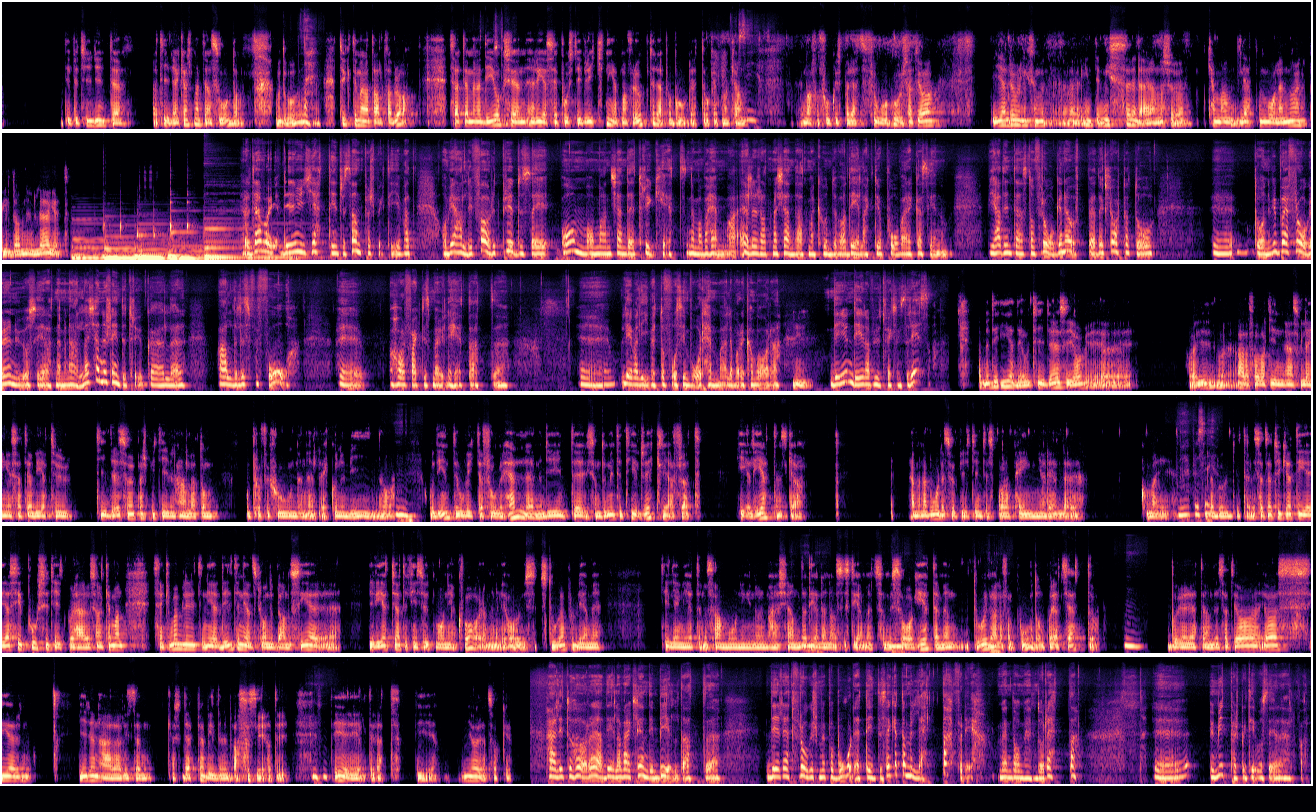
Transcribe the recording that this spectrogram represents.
Det betyder inte Ja, tidigare kanske man inte ens såg dem och då Nej. tyckte man att allt var bra. Så att jag menar, det är också en, en resa i positiv riktning att man får upp det där på bordet och att man kan man får fokus på rätt frågor. Så att jag, det gäller liksom att liksom inte missa det där annars kan man lätt måla en mörk bild av nuläget. Det, där var, det är ett jätteintressant perspektiv. Att om vi aldrig förut brydde sig om om man kände trygghet när man var hemma eller att man kände att man kunde vara delaktig och påverka sin... Vi hade inte ens de frågorna uppe. Det är klart att då, eh, då när vi börjar fråga det nu och ser att nej, men alla känner sig inte trygga eller alldeles för få eh, har faktiskt möjlighet att eh, leva livet och få sin vård hemma eller vad det kan vara. Mm det är ju en del av utvecklingsresan. Ja, men det är det. Och tidigare så jag, jag eh, har ju i alla fall varit inne här så länge så att jag vet hur tidigare så har perspektiven handlat om, om professionen eller ekonomin. Och, mm. och det är inte oviktiga frågor heller men det är inte, liksom, de är inte tillräckliga för att helheten ska... Jag menar, vårdens uppgift är inte att spara pengar eller komma i Nej, budget. Eller. Så jag tycker att det är, jag ser positivt på det här och sen kan man, sen kan man bli lite, ned, det är lite nedslående ibland och se eh, vi vet ju att det finns utmaningar kvar men vi har stora problem med tillgängligheten och samordningen och de här kända mm. delarna av systemet som är mm. svagheter. Men då är vi i alla fall på dem på rätt sätt och mm. börjar rätt ände. Så att jag, jag ser i den här lite kanske deppiga bilden ibland så ser jag att det, det är helt rätt. Vi, vi gör rätt saker. Härligt att höra. Jag delar verkligen din bild att eh, det är rätt frågor som är på bordet. Det är inte säkert att de är lätta för det, men de är ändå rätta. Uh, ur mitt perspektiv att se det i alla fall.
